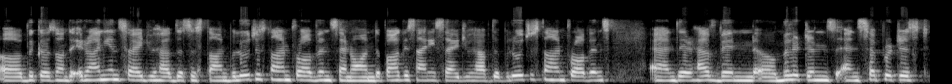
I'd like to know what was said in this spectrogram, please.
Uh, because on the Iranian side, you have the Sistan Balochistan province province, and on the Pakistani side, you have the Balochistan province. And there have been uh, militants and separatist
